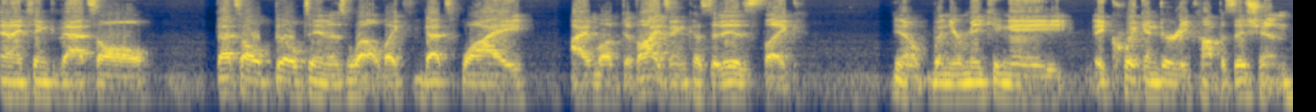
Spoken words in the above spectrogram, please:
And I think that's all that's all built in as well. Like that's why I love devising because it is like you know when you're making a a quick and dirty composition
